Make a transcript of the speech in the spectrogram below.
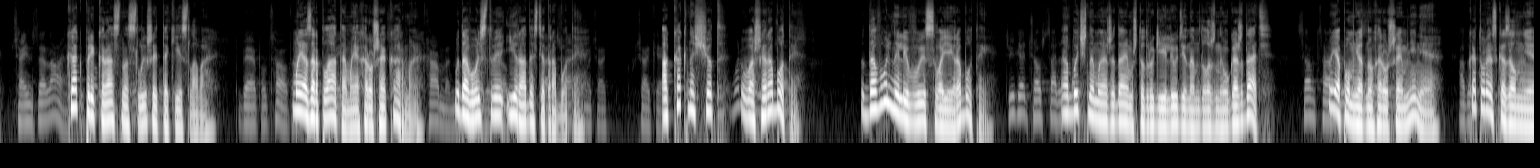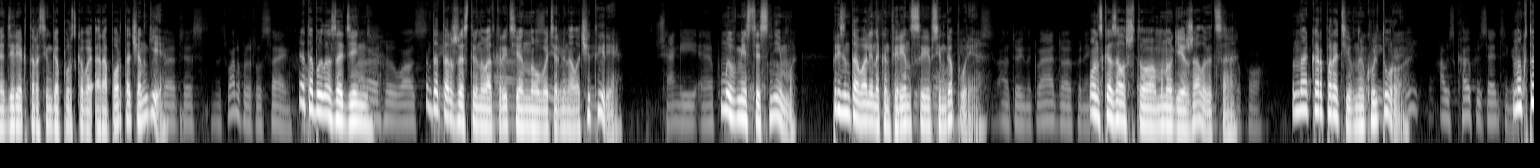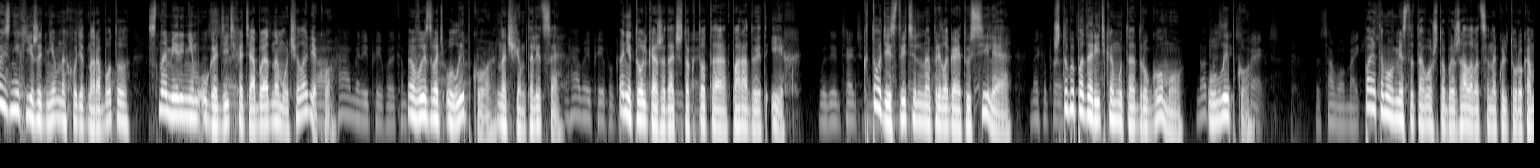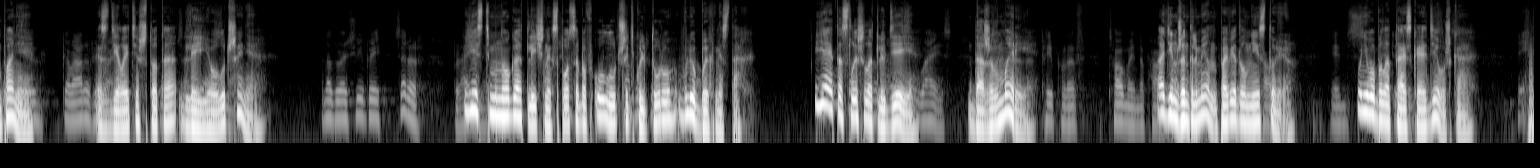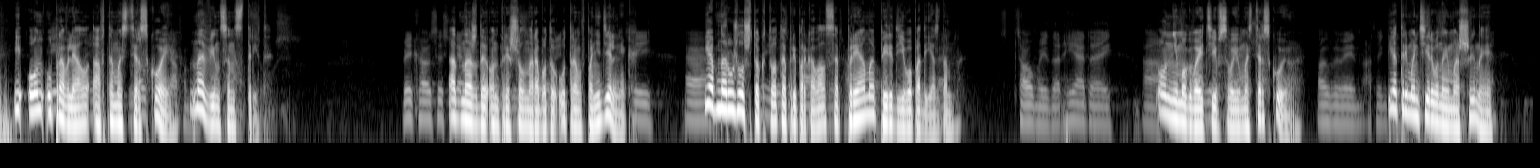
как прекрасно слышать такие слова. Моя зарплата, моя хорошая карма, удовольствие и радость от работы. А как насчет вашей работы? Довольны ли вы своей работой? Обычно мы ожидаем, что другие люди нам должны угождать. Но я помню одно хорошее мнение, которое сказал мне директор сингапурского аэропорта Чанги. Это было за день до торжественного открытия нового терминала 4. Мы вместе с ним презентовали на конференции в Сингапуре. Он сказал, что многие жалуются на корпоративную культуру. Но кто из них ежедневно ходит на работу с намерением угодить хотя бы одному человеку? Вызвать улыбку на чьем-то лице, а не только ожидать, что кто-то порадует их. Кто действительно прилагает усилия, чтобы подарить кому-то другому улыбку? Поэтому вместо того, чтобы жаловаться на культуру компании, сделайте что-то для ее улучшения. Есть много отличных способов улучшить культуру в любых местах. Я это слышал от людей, даже в мэрии. Один джентльмен поведал мне историю. У него была тайская девушка, и он управлял автомастерской на Винсент-стрит. Однажды он пришел на работу утром в понедельник и обнаружил, что кто-то припарковался прямо перед его подъездом. Он не мог войти в свою мастерскую, и отремонтированные машины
